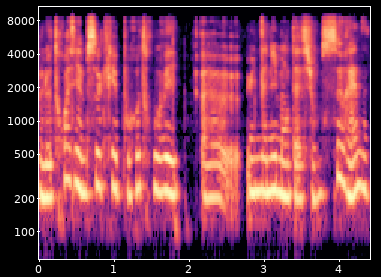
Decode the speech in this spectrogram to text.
Le troisième secret pour retrouver euh, une alimentation sereine,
